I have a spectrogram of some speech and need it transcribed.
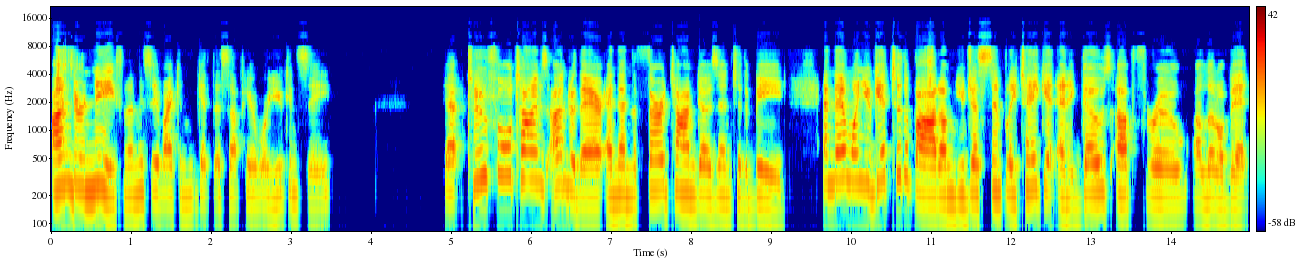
underneath. Let me see if I can get this up here where you can see. Yep, two full times under there, and then the third time goes into the bead. And then when you get to the bottom, you just simply take it and it goes up through a little bit.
